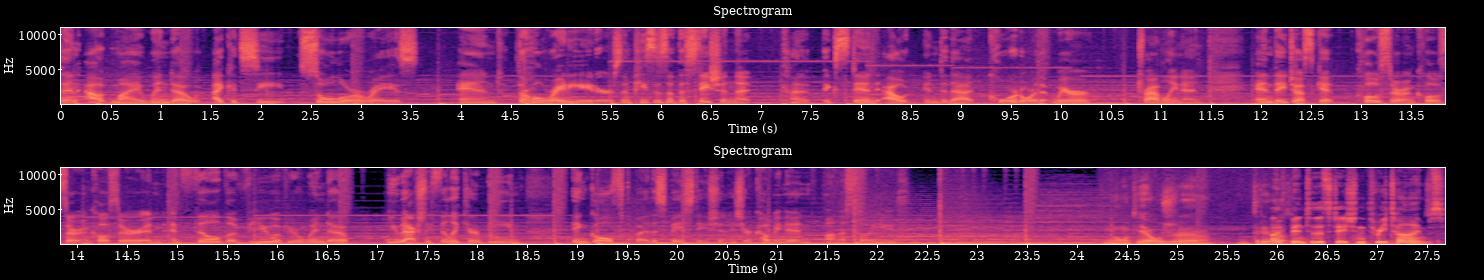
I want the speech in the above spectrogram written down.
Then out my window, I could see solar arrays and thermal radiators and pieces of the station that kind of extend out into that corridor that we're traveling in and they just get closer and closer and closer and, and fill the view of your window. You actually feel like you're being engulfed by the space station as you're coming in on a Soyuz. I've been to the station three times,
